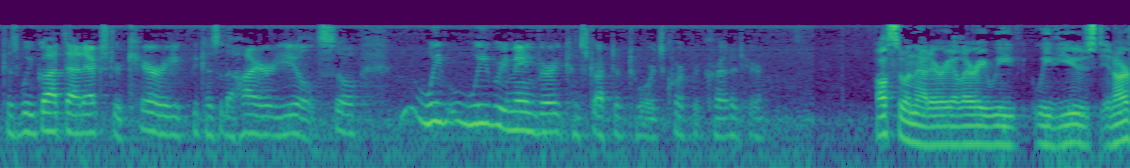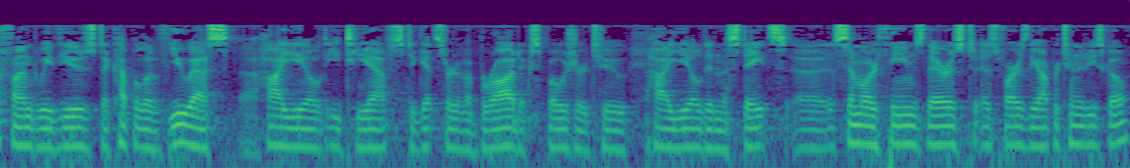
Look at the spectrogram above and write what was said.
because we've got that extra carry because of the higher yields. So we, we remain very constructive towards corporate credit here. Also in that area, Larry, we've, we've used, in our fund, we've used a couple of U.S. Uh, high yield ETFs to get sort of a broad exposure to high yield in the States. Uh, similar themes there as, to, as far as the opportunities go?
